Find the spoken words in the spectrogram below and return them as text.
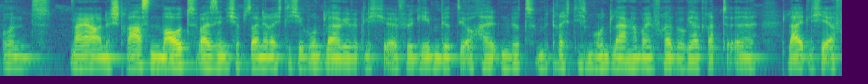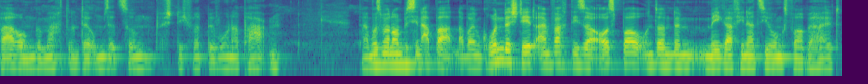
Und naja, eine Straßenmaut, weiß ich nicht, ob es eine rechtliche Grundlage wirklich äh, für geben wird, die auch halten wird. Mit rechtlichen Grundlagen haben wir in Freiburg ja gerade äh, leidliche Erfahrungen gemacht und der Umsetzung, Stichwort Bewohnerparken. Da muss man noch ein bisschen abwarten. Aber im Grunde steht einfach dieser Ausbau unter einem Mega-Finanzierungsvorbehalt.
